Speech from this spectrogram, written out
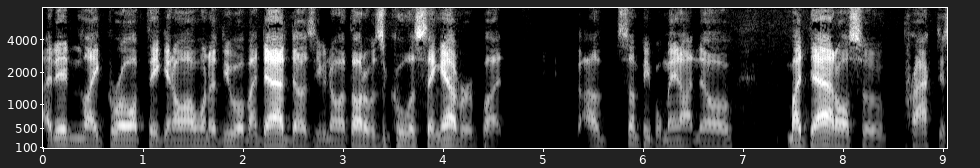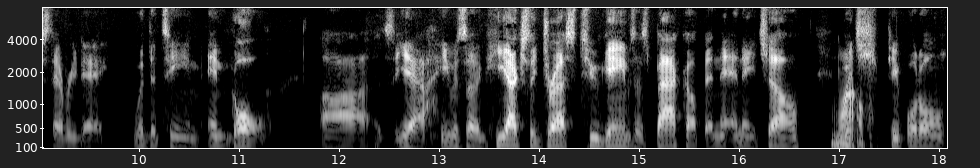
I didn't like grow up thinking, oh, I want to do what my dad does, even though I thought it was the coolest thing ever. But uh, some people may not know my dad also practiced every day with the team in goal. Uh, so yeah, he was a he actually dressed two games as backup in the NHL, Wow. which people don't.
